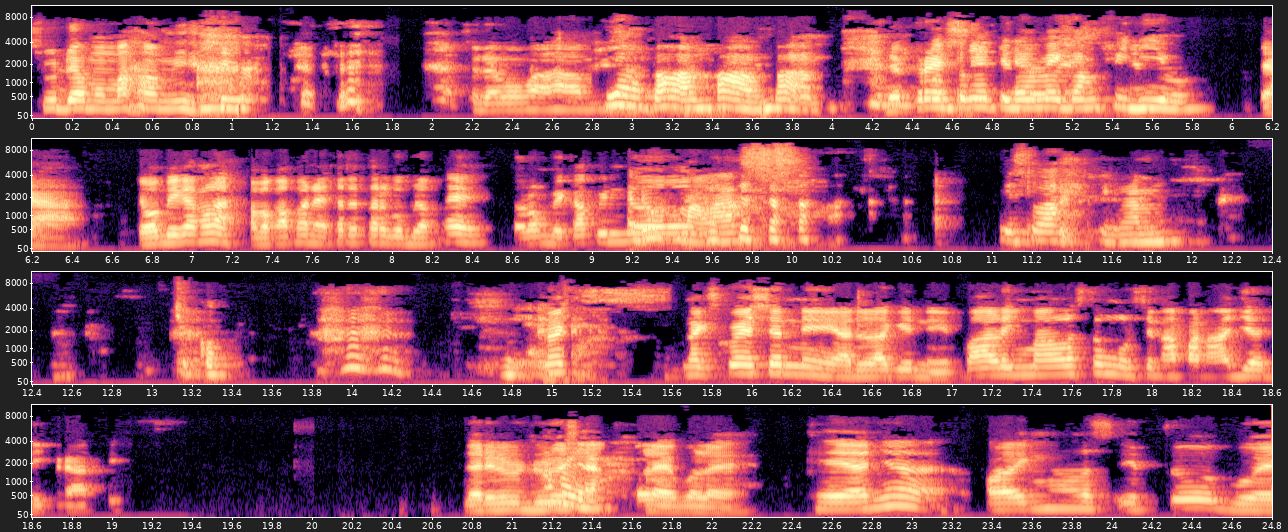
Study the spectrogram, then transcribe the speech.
sudah memahami. Sudah memahami. Ya paham paham paham. depresi Untungnya tidak megang video. ya coba bilang lah. Kapan-kapan ya? Ntar gue bilang eh tolong backupin Aduh dong. malas. Wis lah dengan cukup. Next next question nih ada lagi nih. Paling males tuh ngurusin apa aja di kreatif? Dari dulu dulu Apa sih ya? boleh boleh kayaknya paling males itu gue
